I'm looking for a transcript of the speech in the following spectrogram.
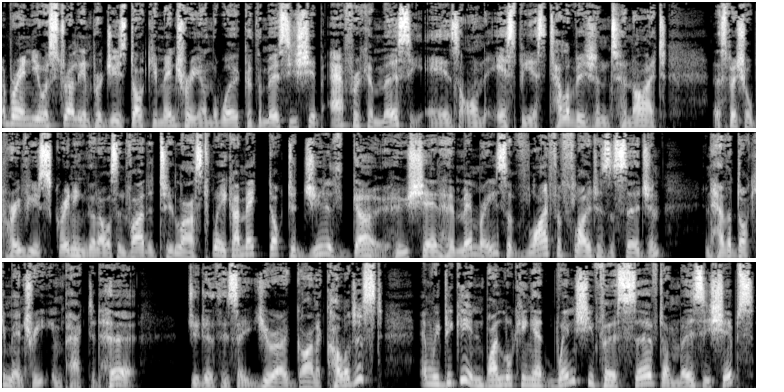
A brand new Australian produced documentary on the work of the mercy ship Africa Mercy airs on SBS television tonight a special preview screening that I was invited to last week, I met Dr. Judith Goh, who shared her memories of life afloat as a surgeon and how the documentary impacted her. Judith is a urogynecologist, and we begin by looking at when she first served on Mercy ships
